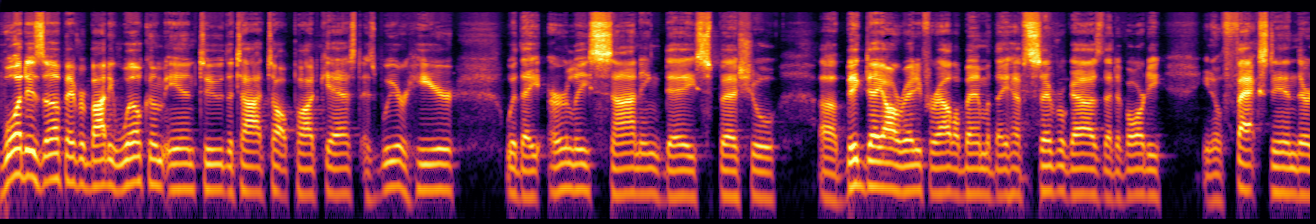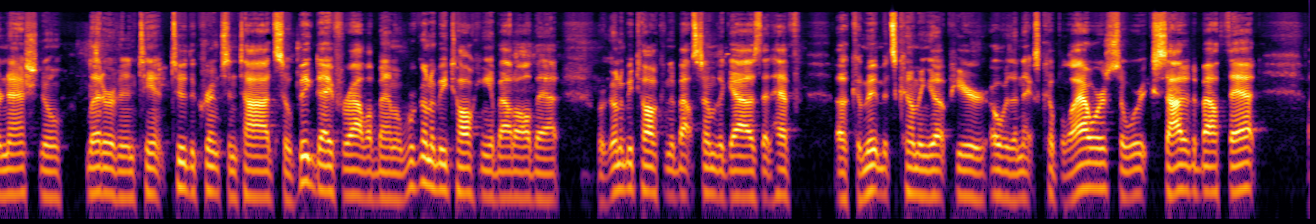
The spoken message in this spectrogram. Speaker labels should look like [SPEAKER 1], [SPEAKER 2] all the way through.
[SPEAKER 1] What is up, everybody? Welcome into the Tide Talk podcast as we are here with a early signing day special. Uh, big day already for Alabama. They have several guys that have already, you know, faxed in their national letter of intent to the Crimson Tide. So big day for Alabama. We're going to be talking about all that. We're going to be talking about some of the guys that have uh, commitments coming up here over the next couple hours. So we're excited about that.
